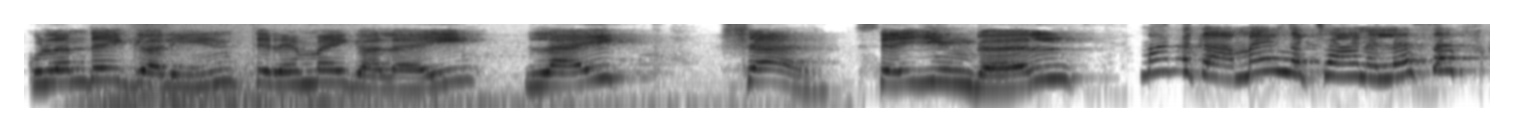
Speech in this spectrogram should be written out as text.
குழந்தைகளின் திறமைகளை லைக் ஷேர் செய்யுங்கள். மறக்காம எங்க சேனலை சப்ஸ்கிரைப்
